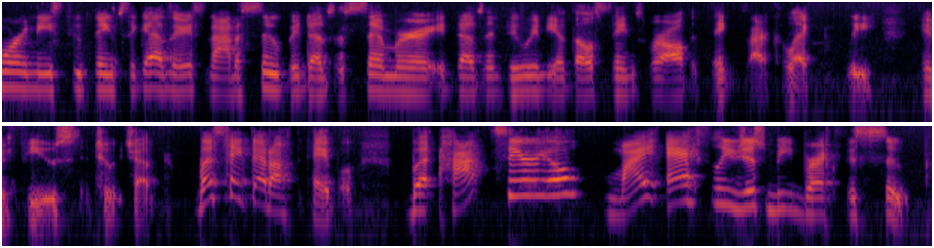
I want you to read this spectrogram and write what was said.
pouring these two things together. It's not a soup. It doesn't simmer. It doesn't do any of those things where all the things are collectively infused into each other. Let's take that off the table. But hot cereal might actually just be breakfast soup.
